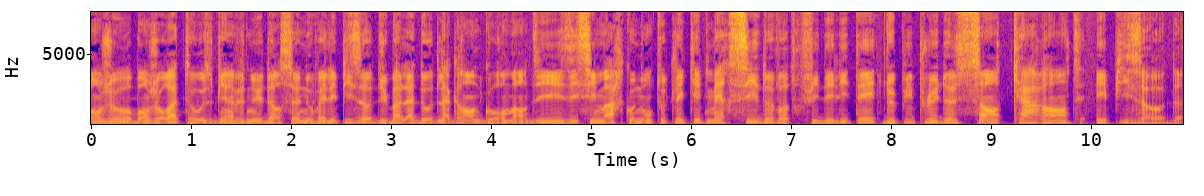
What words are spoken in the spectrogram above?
Bonjour, bonjour à tous. Bienvenue dans ce nouvel épisode du Balado de la Grande Gourmandise. Ici Marc au nom de toute l'équipe. Merci de votre fidélité depuis plus de 140 épisodes.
